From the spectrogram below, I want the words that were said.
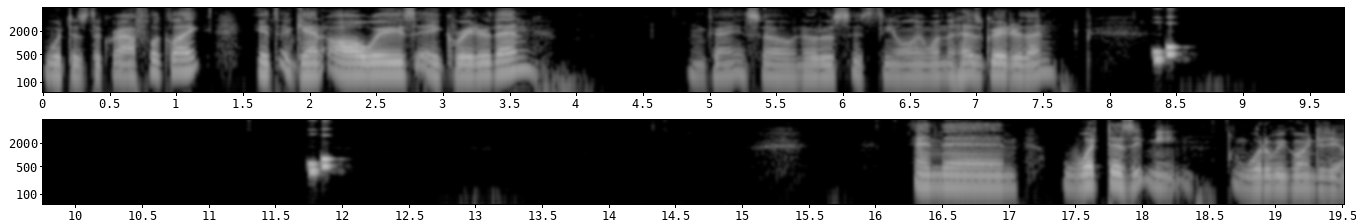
What does the graph look like? It's again always a greater than. Okay, so notice it's the only one that has greater than. And then what does it mean? What are we going to do?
